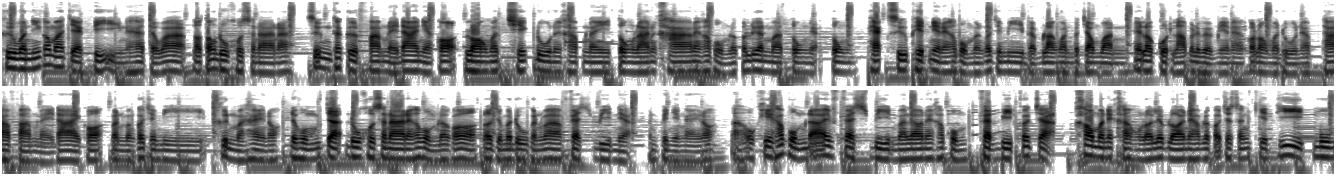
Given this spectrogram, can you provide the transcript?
คือวันนี้ก็มาแจกฟรีอีกนะฮะแต่ว่าเราต้องดูโฆษณานะ ซึ่งถ้าเกิดฟาร์มไหนได้เนี่ยก็ลองมาเช็คดูนะครับในตรงร้านค้านะครับผมแล้วก็เลื่อนมาตรงเนี่ยตรงแพ็คซื้อเพชรเนี่ยนะครับผมมันก็จะมีแบบรางวัลประจำวัน ให้เรากดรับอะไรแบบนี้นะก็ลองมาดูนะครับถ้าฟาร์มไหนได้ก็มันมันก็จะมีขึ้นมาให้เนาะเดี๋ยวผมจะดูโฆษณานะครับผมแล้วก็เราจะมาดูกันว่าแฟชบีดเนี่ยมันเป็นยังไงเนาะอะโอเคครับผมได้แฟชบีดมาแล้วนะครับผมแฟชบีดก็จะเข้ามาในคลังของเราเรียบร้อยนะครับแล้วก็จะสังเกตที่มุม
